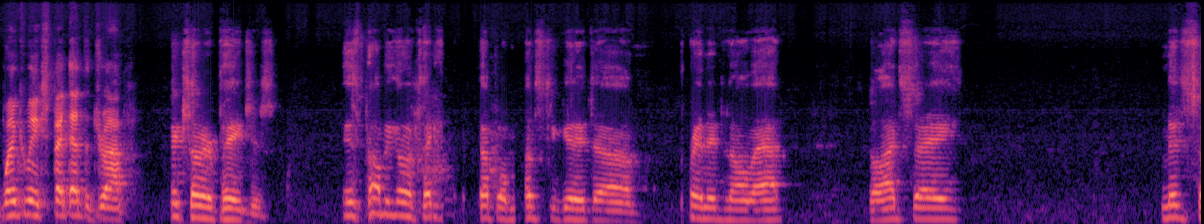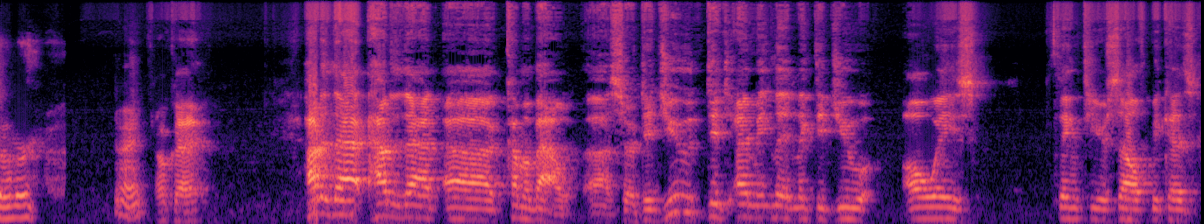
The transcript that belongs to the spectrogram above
When can we expect that to drop? 600 pages. It's probably going to take a couple of months to get it uh, printed and all that. So I'd say midsummer. All right. okay how did that how did that uh, come about uh, so did you did i mean like did you always think to yourself because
